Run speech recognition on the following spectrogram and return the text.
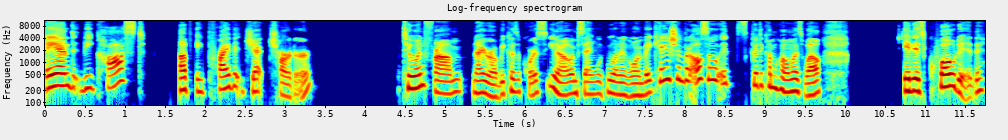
and the cost of a private jet charter to and from Nairobi, because of course, you know, I'm saying we want to go on vacation, but also it's good to come home as well. It is quoted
